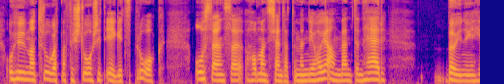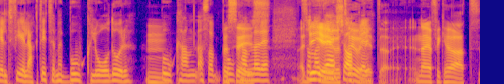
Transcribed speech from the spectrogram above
och hur man tror att man förstår sitt eget språk. Och sen så har man känt att men jag har ju använt den här böjningen helt felaktigt, är boklådor, mm. bokhandl alltså bokhandlare. Det är ju saker. otroligt. När jag fick höra att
